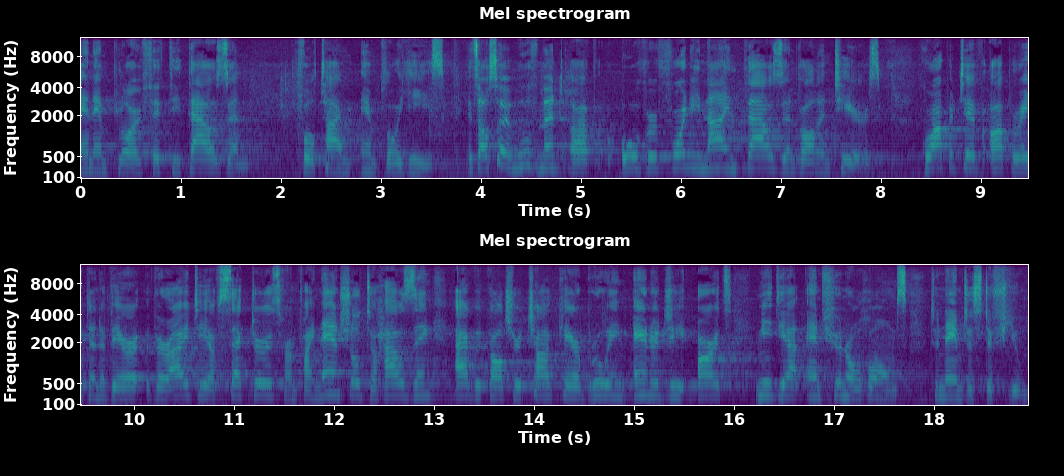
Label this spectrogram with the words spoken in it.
and employ 50,000 full-time employees. It's also a movement of over 49,000 volunteers. Cooperatives operate in a variety of sectors, from financial to housing, agriculture, childcare, brewing, energy, arts, media, and funeral homes, to name just a few.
